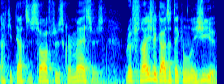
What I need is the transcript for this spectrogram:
arquitetos de software, Scrum Masters, profissionais ligados à tecnologia?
